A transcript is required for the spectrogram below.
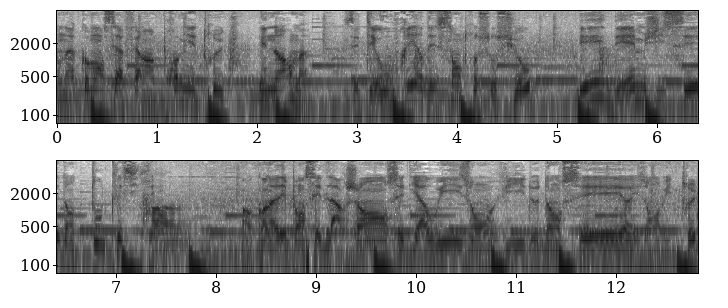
on a commencé à faire un premier truc énorme, c'était ouvrir des centres sociaux et des MJC dans toutes les cités. Oh Donc on a dépensé de l'argent, on s'est dit ah oui, ils ont envie de danser, ils ont envie de trucs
